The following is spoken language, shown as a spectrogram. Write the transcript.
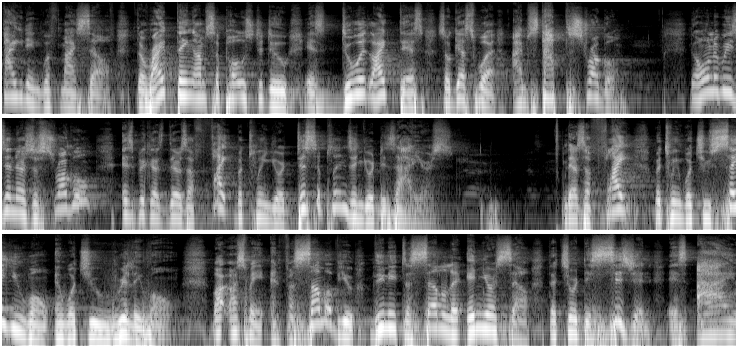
fighting with myself. The right thing I'm supposed to do is do it like this. So guess what? I'm stopped the struggle. The only reason there's a struggle is because there's a fight between your disciplines and your desires. There's a flight between what you say you want and what you really want. Watch me. And for some of you, you need to settle it in yourself that your decision is I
